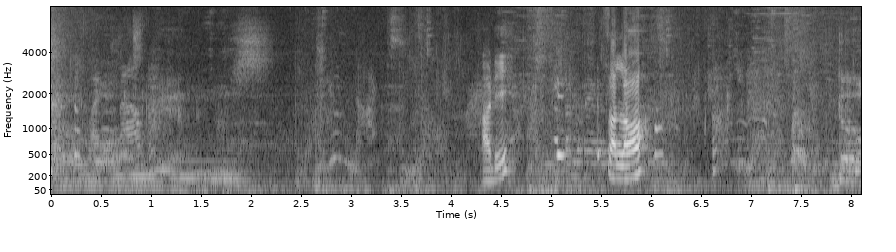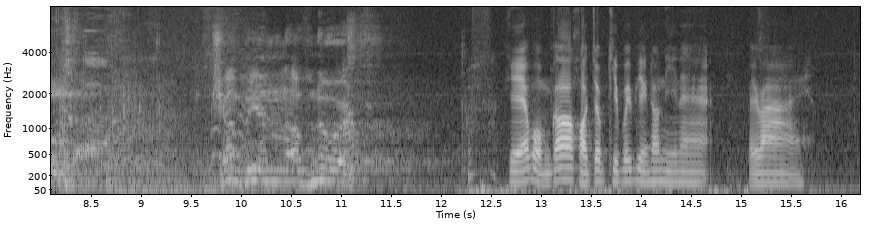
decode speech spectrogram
เอาดิสโลว์ Champion of North. โอเคครับผมก็ขอจบคลิปไว้เพียงเท่านี้นะฮะ บ๊ายบาย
